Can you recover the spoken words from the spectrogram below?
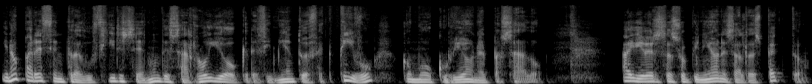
y no parecen traducirse en un desarrollo o crecimiento efectivo como ocurrió en el pasado. Hay diversas opiniones al respecto.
